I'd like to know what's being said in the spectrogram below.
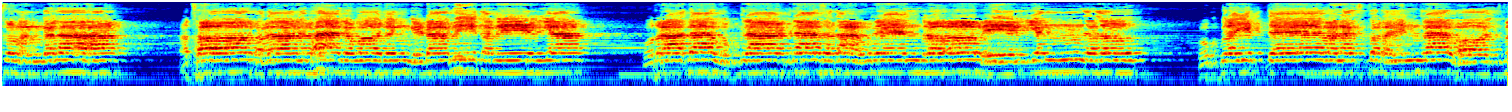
सुमङ्गलाः अथो पदानि भागवो जङ्गिडामीतवीर्य पुरात उग्राग्रासत उरेन्द्रो वीर्यम् ददौ उग्र इत्येव नस्पत इन्द्रवोज्मानमादधौ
